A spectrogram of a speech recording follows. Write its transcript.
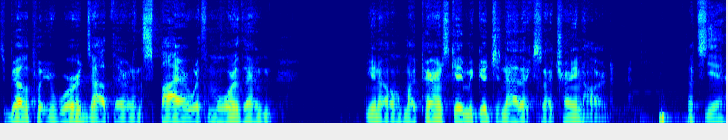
to be able to put your words out there and inspire with more than, you know, my parents gave me good genetics and I train hard. That's Yeah.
